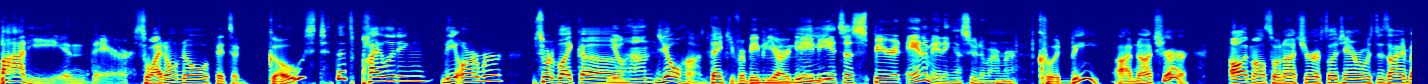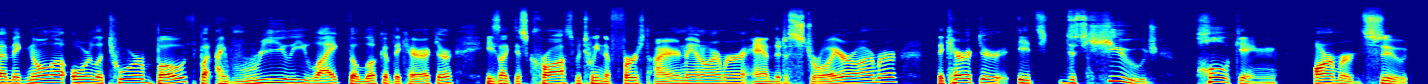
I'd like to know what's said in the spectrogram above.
body in there. So I don't know if it's a ghost that's piloting the armor, sort of like uh Johann? Johann, thank you from BPRD. Maybe it's a spirit animating a suit of armor. could be. I'm not sure. Oh, I'm also not sure if Sledgehammer was designed by Mignola or Latour, both, but I really like the look of the character. He's like this cross between the first Iron Man armor and the Destroyer armor. The character, it's just huge, hulking, armored suit.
